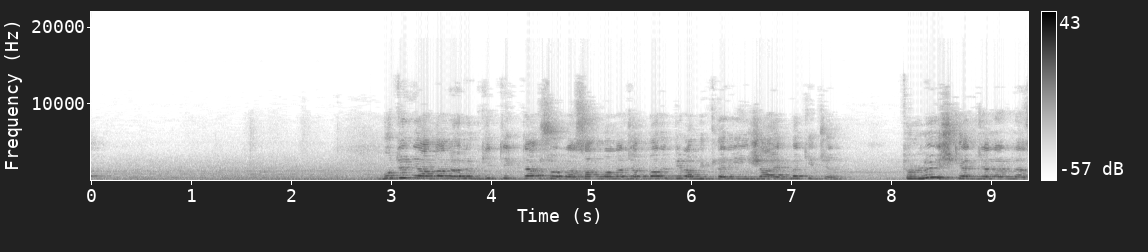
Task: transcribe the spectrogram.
bu dünyadan ölüp gittikten sonra saklanacakları piramitleri inşa etmek için türlü işkencelerle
